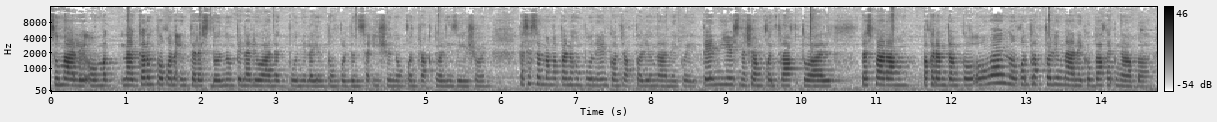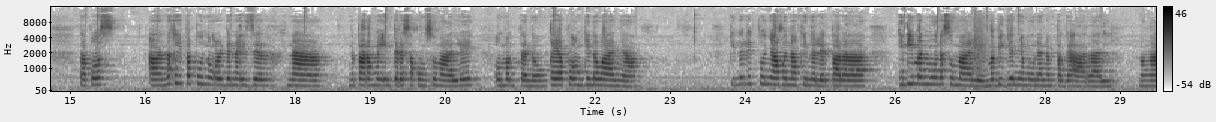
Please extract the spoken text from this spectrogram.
sumali o mag, nagkaroon po ako ng interest doon nung pinaliwanag po nila yung tungkol doon sa issue ng contractualization. Kasi sa mga panahon po na yun, contractual yung nanay ko eh. 10 years na siyang contractual. Tapos parang pakiramdam ko, oo nga no, contractual yung nanay ko, bakit nga ba? Tapos ah, nakita po nung organizer na, na parang may interest akong sumali o magtanong. Kaya po ang ginawa niya, kinulit po niya ako ng kinulit para hindi man muna sumali, mabigyan niya muna ng pag-aaral, mga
